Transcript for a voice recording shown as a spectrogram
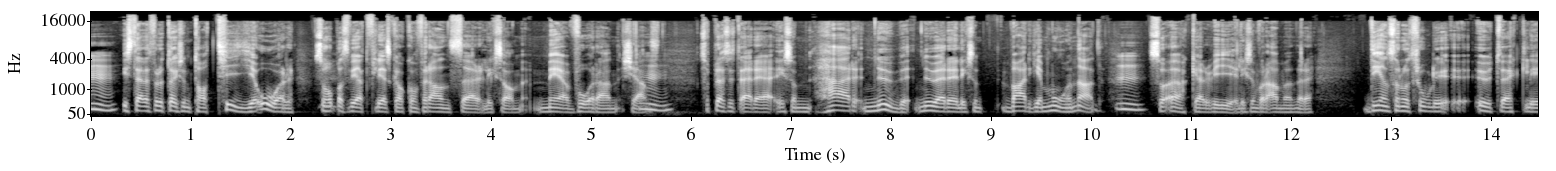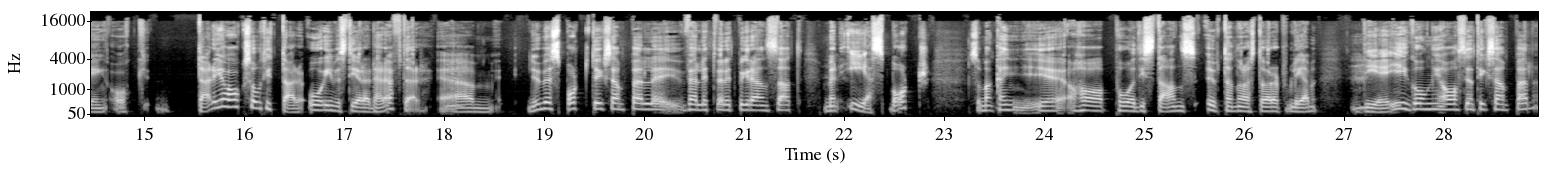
Mm. Istället för att liksom ta tio år så mm. hoppas vi att fler ska ha konferenser liksom, med vår tjänst. Mm. Så plötsligt är det liksom här nu, nu är det liksom varje månad mm. så ökar vi liksom våra användare. Det är en sån otrolig utveckling och där är jag också och tittar och investerar därefter. Um, nu är sport till exempel väldigt, väldigt begränsat, men e-sport som man kan eh, ha på distans utan några större problem. Mm. Det är igång i Asien till exempel.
